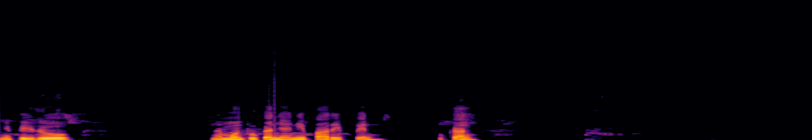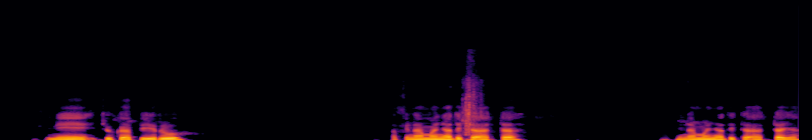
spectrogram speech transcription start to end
Ini biru namun bukan ya ini paripin bukan. Ini juga biru tapi namanya tidak ada. Ini namanya tidak ada ya.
